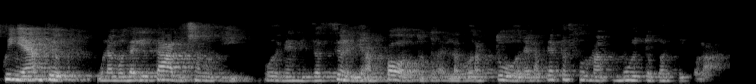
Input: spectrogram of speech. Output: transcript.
Quindi è anche una modalità diciamo, di organizzazione, di rapporto tra il lavoratore e la piattaforma molto particolare.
